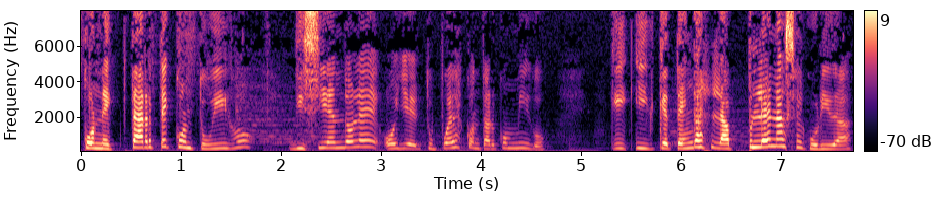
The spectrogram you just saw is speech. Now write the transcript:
conectarte con tu hijo diciéndole, oye, tú puedes contar conmigo, y, que tengas la plena seguridad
